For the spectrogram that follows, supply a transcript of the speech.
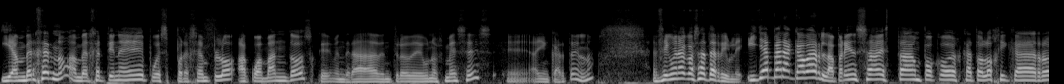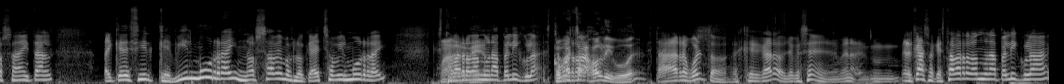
Y Amber Heard, ¿no? Amber Heard tiene, pues, por ejemplo, Aquaman 2, que vendrá dentro de unos meses, eh, ahí en cartel, ¿no? En fin, una cosa terrible. Y ya para acabar, la prensa está un poco escatológica, rosa y tal. Hay que decir que Bill Murray, no sabemos lo que ha hecho Bill Murray, que estaba Madre rodando mía. una película. ¿Cómo estaba está Hollywood, eh? Está revuelto. Es que, claro, yo qué sé. Bueno, el caso, que estaba rodando una película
